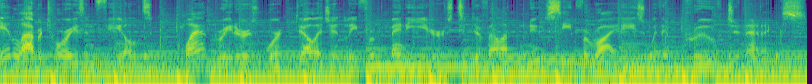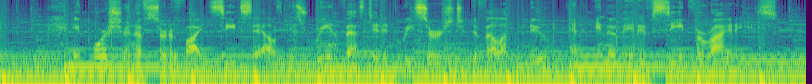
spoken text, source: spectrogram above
In laboratories and fields, plant breeders work diligently for many years to develop new seed varieties with improved genetics. A portion of certified seed sales is reinvested in research to develop new and innovative seed varieties.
